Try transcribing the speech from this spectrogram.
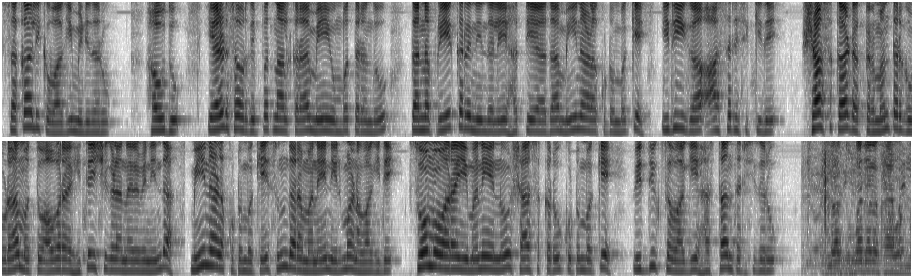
ಸಕಾಲಿಕವಾಗಿ ಮಿಡಿದರು. ಹೌದು, ಎರಡು ಸಾವಿರದ ಇಪ್ಪತ್ನಾಲ್ಕರ ಮೇ ಒಂಬತ್ತರಂದು ತನ್ನ ಪ್ರಿಯಕರನಿಂದಲೇ ಹತ್ಯೆಯಾದ ಮೀನಾಳ ಕುಟುಂಬಕ್ಕೆ ಇದೀಗ ಆಸರೆ ಸಿಕ್ಕಿದೆ. ಶಾಸಕ ಡಾಕ್ಟರ್ ಮಂತರ್ಗೌಡ ಮತ್ತು ಅವರ ಹಿತೈಷಿಗಳ ನೆರವಿನಿಂದ ಮೀನಾಳ ಕುಟುಂಬಕ್ಕೆ ಸುಂದರ ಮನೆ ನಿರ್ಮಾಣವಾಗಿದೆ. ಸೋಮವಾರ ಈ ಮನೆಯನ್ನು ಶಾಸಕರು ಕುಟುಂಬಕ್ಕೆ ವಿದ್ಯುಕ್ತವಾಗಿ ಹಸ್ತಾಂತರಿಸಿದರು. ತುಂಬಾ ಜನ ಸಹಾಯ ಮಾಡಿದ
